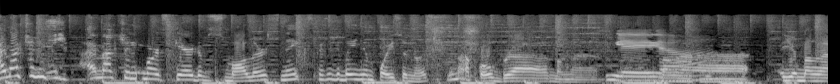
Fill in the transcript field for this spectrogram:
I'm actually I'm actually more scared of smaller snakes kasi di ba yun yung poisonous? Yung mga cobra, mga Yeah. mga yung mga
